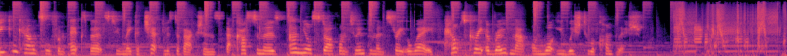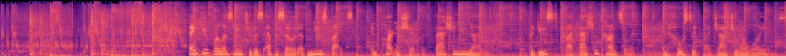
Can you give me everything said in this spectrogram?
Seeking counsel from experts to make a checklist of actions that customers and your staff want to implement straight away helps create a roadmap on what you wish to accomplish. Thank you for listening to this episode of News Bites in partnership with Fashion United produced by Fashion Consort and hosted by Joshua Williams.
